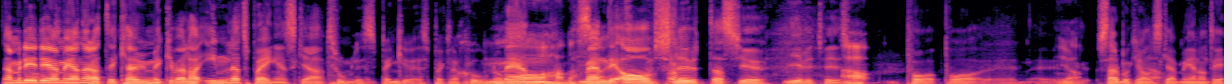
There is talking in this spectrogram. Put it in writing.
Nej, men det är det jag menar, att det kan ju mycket väl ha inletts på engelska. otrolig spek- spekulation om Men, vad han har sagt. men det avslutas ju givetvis Ja. på, på eh, Ja. serbokroatiska med någonting.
